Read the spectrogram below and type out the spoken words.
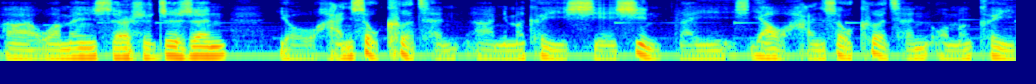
啊，我们十二时之声有函授课程啊，你们可以写信来要函授课程，我们可以。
